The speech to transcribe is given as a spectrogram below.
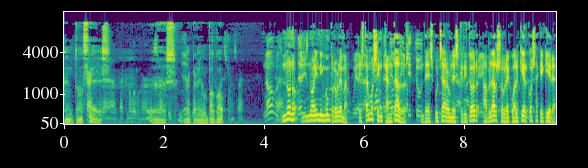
Entonces, me he perdido un poco. No, no, no hay ningún problema. Estamos encantados de escuchar a un escritor hablar sobre cualquier cosa que quiera.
